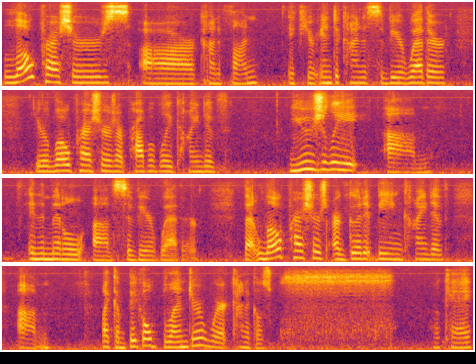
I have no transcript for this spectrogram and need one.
Low pressures are kind of fun. If you're into kind of severe weather, your low pressures are probably kind of usually um, in the middle of severe weather. But low pressures are good at being kind of um, like a big old blender where it kind of goes okay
